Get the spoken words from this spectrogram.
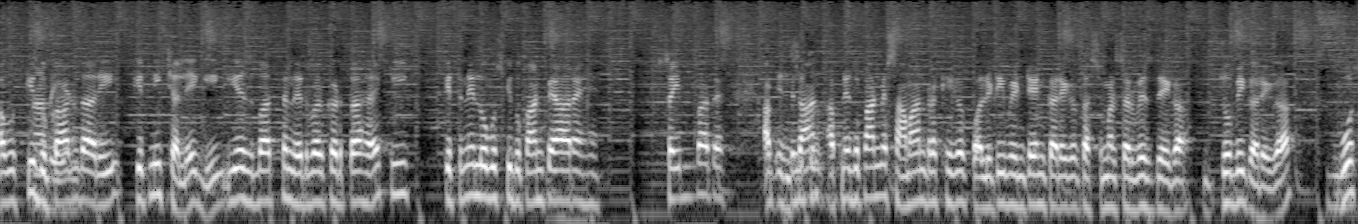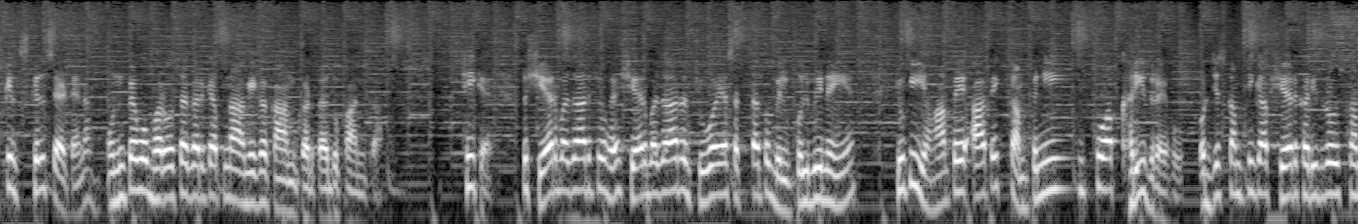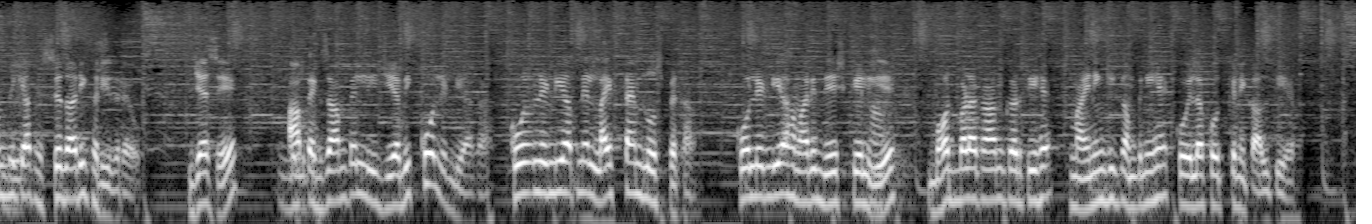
अब उसकी हाँ दुकानदारी कितनी चलेगी ये इस बात पर निर्भर करता है कि कितने लोग उसकी दुकान पे आ रहे हैं। सही बात है। अब इंसान अपने दुकान में सामान रखेगा क्वालिटी मेंटेन करेगा कस्टमर सर्विस देगा जो भी करेगा वो स्किल स्किल सेट है ना उन पे वो भरोसा करके अपना आगे का काम करता है दुकान का। ठीक है? तो शेयर बाज़ार जो है शेयर बाज़ार जुआ या सट्टा तो बिल्कुल भी नहीं है क्योंकि यहाँ पे आप एक कंपनी को आप खरीद रहे हो और जिस कंपनी के आप शेयर खरीद रहे हो उस कंपनी की आप हिस्सेदारी खरीद रहे हो। जैसे आप एग्ज़ाम्पल लीजिए अभी कोल इंडिया का। कोल इंडिया अपने लाइफ टाइम लोस पे था। कोल इंडिया हमारे देश के लिए हाँ। बहुत बड़ा काम करती है माइनिंग की कंपनी है कोयला खोद के निकालती है।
